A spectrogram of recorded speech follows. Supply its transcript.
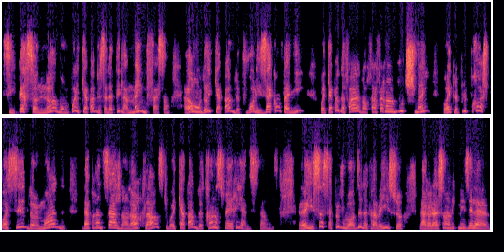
ces personnes-là ne vont pas être capables de s'adapter de la même façon. Alors, on doit être capable de pouvoir les accompagner pour être capable de, faire, de leur faire faire un bout de chemin pour être le plus proche possible d'un mode d'apprentissage dans leur classe qui va être capable de transférer à distance. Et ça, ça peut vouloir dire de travailler sur la relation avec mes élèves,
